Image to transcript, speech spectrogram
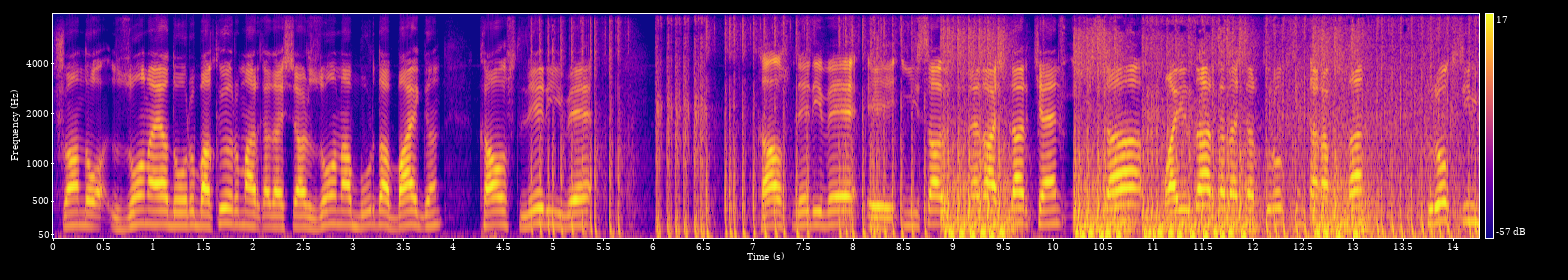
Şu anda Zona'ya doğru bakıyorum arkadaşlar. Zona burada baygın. Chaos Larry ve Chaos Larry ve e, İsa üstüne raşlarken İsa bayıldı arkadaşlar Kroxin tarafından. Kroxin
